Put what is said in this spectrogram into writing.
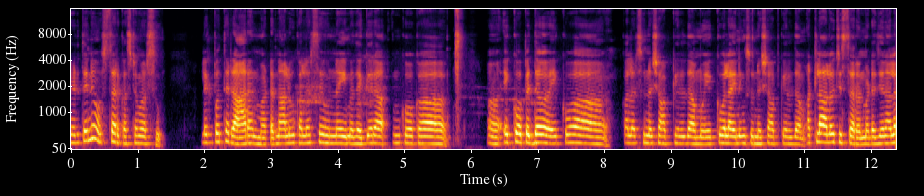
పెడితేనే వస్తారు కస్టమర్స్. లేకపోతే రారనమాట నాలుగు కలర్సే ఉన్నాయి మా దగ్గర. ఇంకొక ఎక్కువ పెద్ద ఎక్కువ కలర్స్ ఉన్న షాప్కి వెళ్దాము. ఎక్కువ లైనింగ్స్ ఉన్న షాప్కి వెళ్దాం అట్లా ఆలోచిస్తారనమాట జనాల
